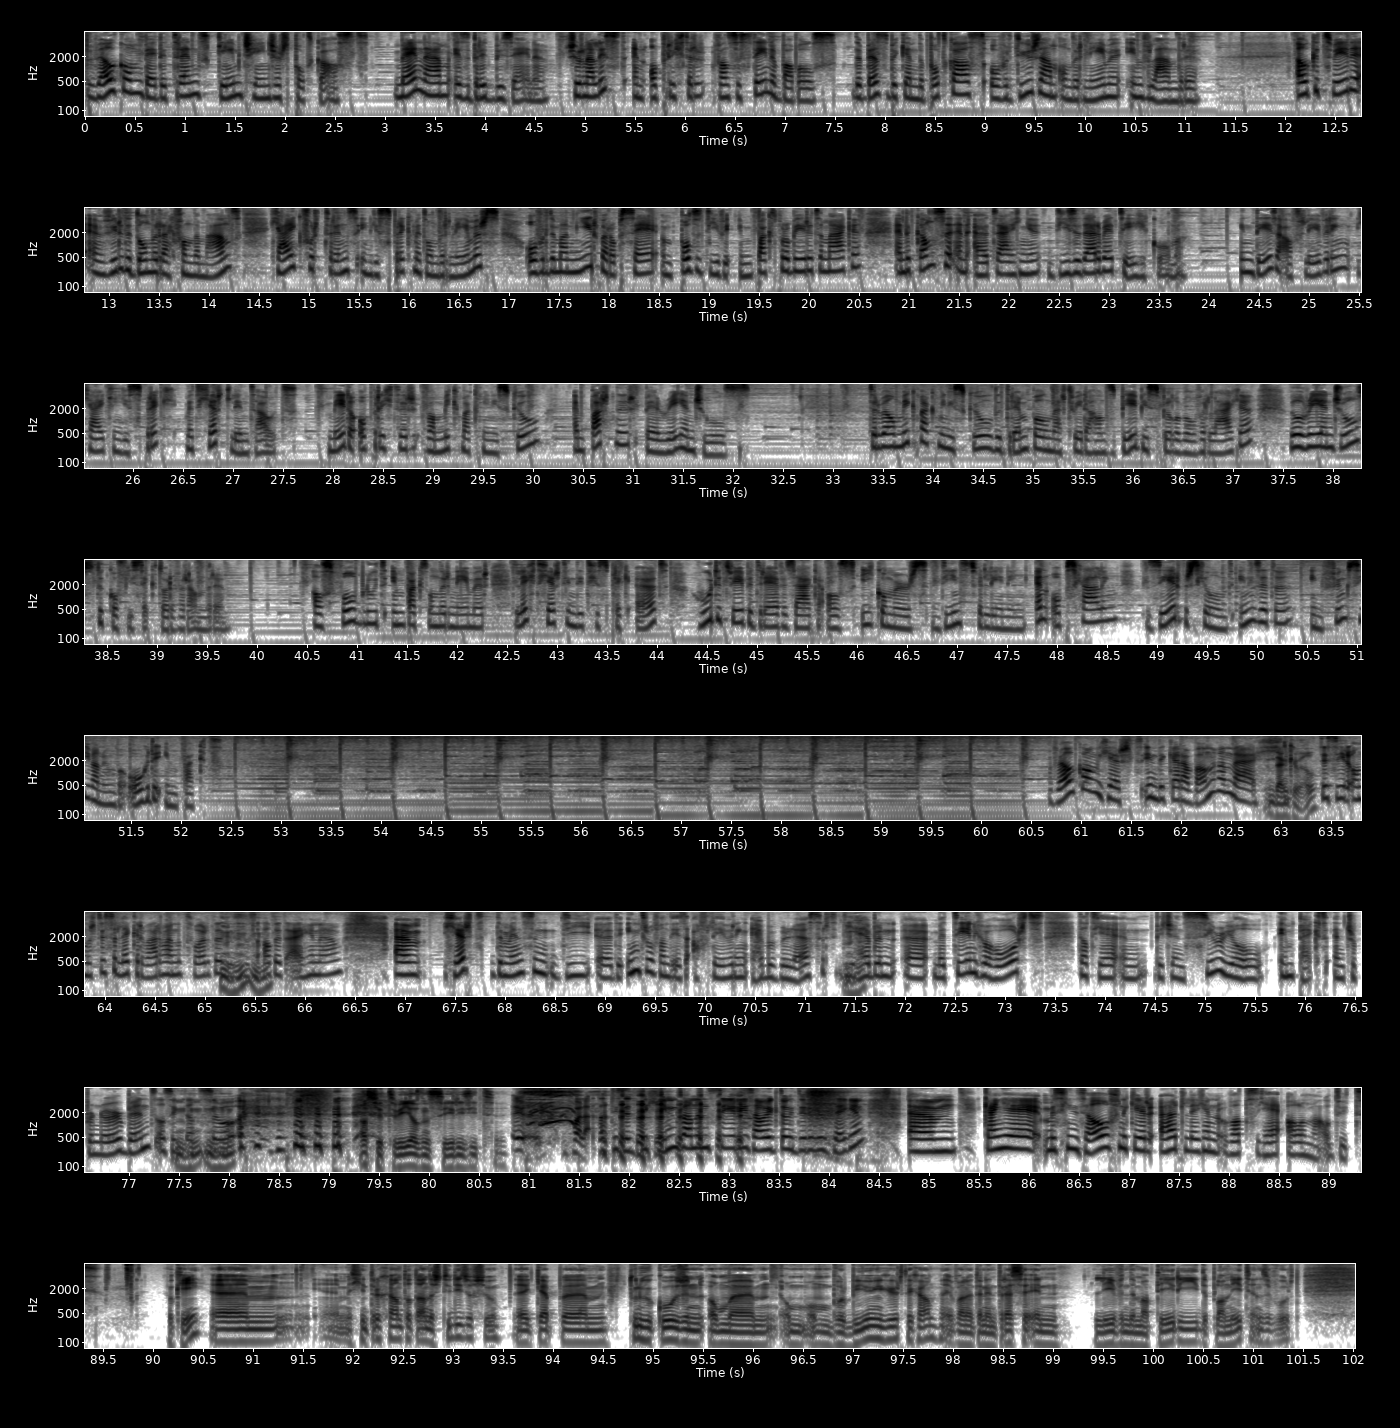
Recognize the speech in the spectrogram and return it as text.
Welkom bij de Trends Game Changers podcast. Mijn naam is Brit Buzijnen, journalist en oprichter van Sustainabubbles, de best bekende podcast over duurzaam ondernemen in Vlaanderen. Elke tweede en vierde donderdag van de maand ga ik voor Trends in gesprek met ondernemers over de manier waarop zij een positieve impact proberen te maken en de kansen en uitdagingen die ze daarbij tegenkomen. In deze aflevering ga ik in gesprek met Gert Lindhout, medeoprichter van Micmac Minuscule en partner bij Ray Jules. Terwijl Micmac Minuscule de drempel naar tweedehands babyspullen wil verlagen, wil Ray Jules de koffiesector veranderen. Als volbloed impactondernemer legt Gert in dit gesprek uit hoe de twee bedrijven zaken als e-commerce, dienstverlening en opschaling zeer verschillend inzetten in functie van hun beoogde impact. Welkom Gert in de caravan vandaag. Dank u wel. Het is hier ondertussen lekker warm aan het worden, dus dat is Mhm, altijd aangenaam. Ehm, Gert, de mensen die eh, de intro van deze aflevering hebben beluisterd, die Mhm. hebben eh, meteen gehoord dat jij een beetje een serial impact entrepreneur bent, als ik dat Mhm, zo... Als je twee als een serie ziet. Eh, voilà, dat is het begin van een serie, zou ik toch durven zeggen. Ehm, kan jij misschien zelf een keer uitleggen wat jij allemaal doet? Oké, ehm, eh, misschien teruggaan tot aan de studies of zo. Eh, Ik heb ehm, toen gekozen om, ehm, om, om voor bio-ingenieur te gaan, vanuit een interesse in levende materie, de planeet enzovoort.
